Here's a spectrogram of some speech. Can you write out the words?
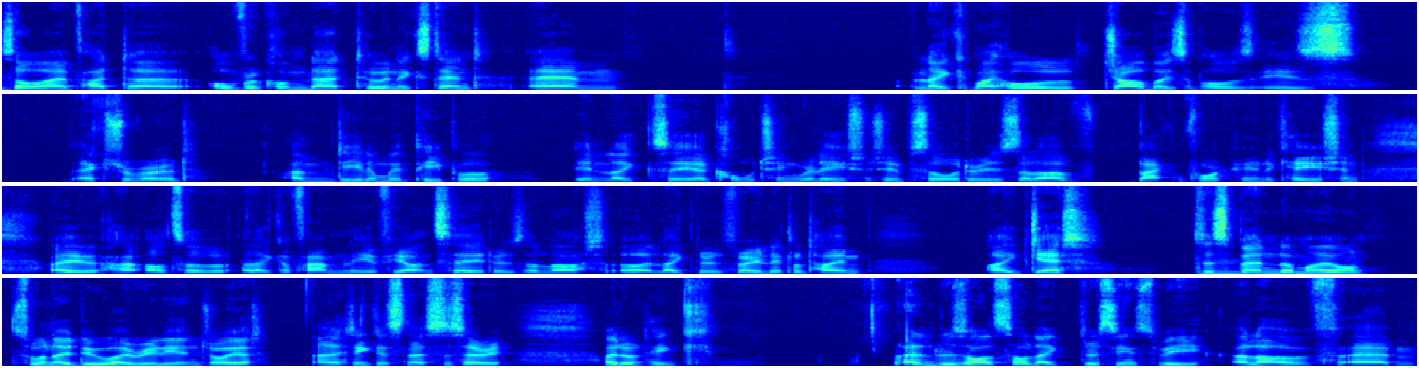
So I've had to overcome that to an extent. Um, like my whole job, I suppose, is extroverted. I'm dealing with people in like say a coaching relationship, so there is a lot of back and forth communication. I also like a family, a fiance. There's a lot uh, like there's very little time I get to spend on my own. So when I do, I really enjoy it, and I think it's necessary. I don't think, and there's also like there seems to be a lot of um,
